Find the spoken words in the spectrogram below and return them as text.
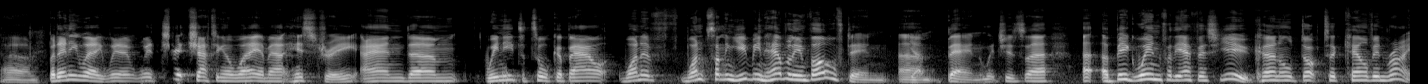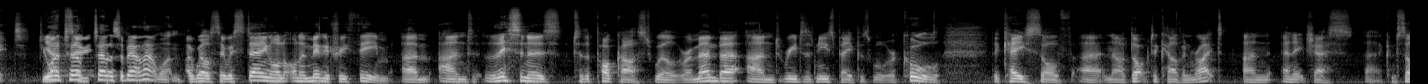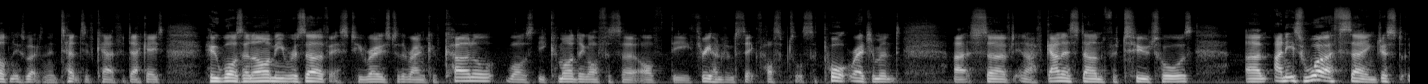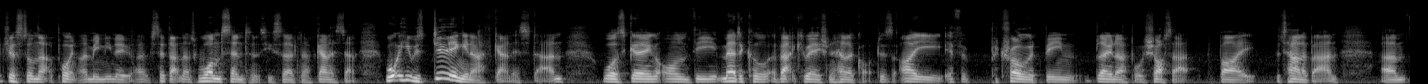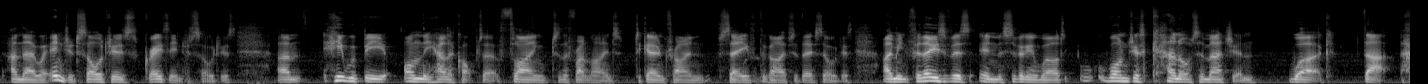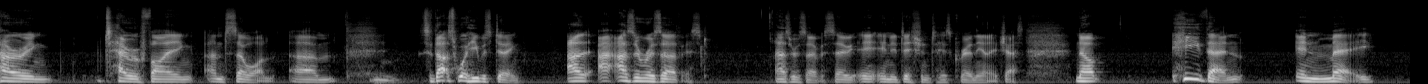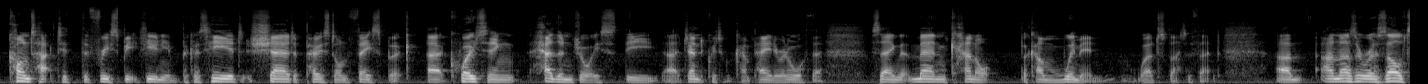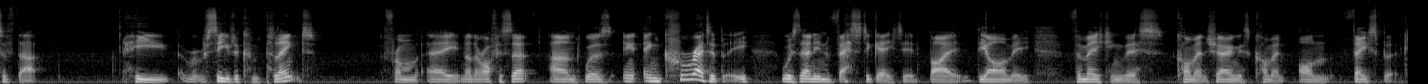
Um, but anyway, we're we're chit chatting away about history, and um, we need to talk about one of one something you've been heavily involved in, um, Ben, which is uh, a, a, big win for the FSU. Colonel Dr. Kelvin Wright. Do you want to tell, so tell us about that one? I will. So we're staying on on a military theme, um, and listeners to the podcast will remember, and readers of newspapers will recall the case of uh, now Dr. Kelvin Wright, an NHS uh, consultant who's worked in intensive care for decades, who was an Army reservist who rose to the rank of colonel, was the commanding officer of the 306th Hospital Support Regiment, uh, served in Afghanistan for two tours. Um, and it's worth saying, just just on that point. I mean, you know, I've said that, and that's one sentence. He served in Afghanistan. What he was doing in Afghanistan was going on the medical evacuation helicopters, i.e., if a patrol had been blown up or shot at by the Taliban, um, and there were injured soldiers, gravely injured soldiers, um, he would be on the helicopter flying to the front lines to go and try and save the lives of those soldiers. I mean, for those of us in the civilian world, one just cannot imagine work that harrowing, terrifying, and so on. Um, mm. So that's what he was doing as, as, a reservist. As a reservist, so in, addition to his career in the NHS. Now, he then, in May, contacted the Free Speech Union because he had shared a post on Facebook uh, quoting Helen Joyce, the uh, gender critical campaigner and author, saying that men cannot become women, words to that effect. Um, and as a result of that, he received a complaint from a, another officer and was in- incredibly was then investigated by the army for making this comment, sharing this comment on Facebook.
